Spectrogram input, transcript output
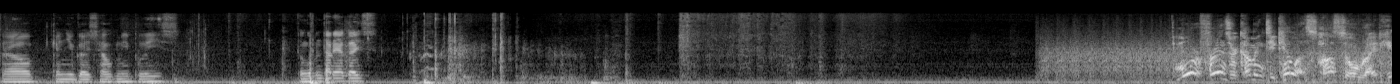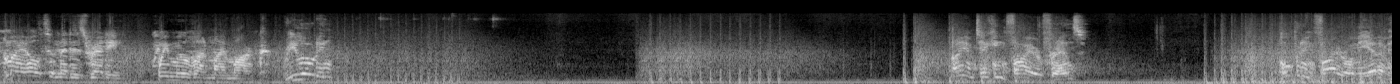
Help, can you guys help me please? Tunggu bentar ya guys. More friends are coming to kill us. Hostile right here. My ultimate is ready. We move on my mark. Reloading. Taking fire, friends. Opening fire on the enemy.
